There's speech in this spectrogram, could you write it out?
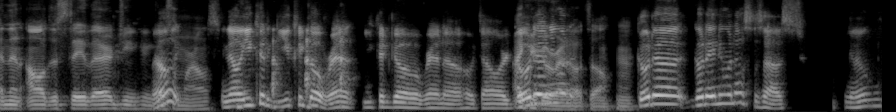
and then I'll just stay there. Gene can go somewhere else. You know, you could you could go rent you could go rent a hotel or I go could to go anyone, rent a hotel. Yeah. go to go to anyone else's house. You know,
